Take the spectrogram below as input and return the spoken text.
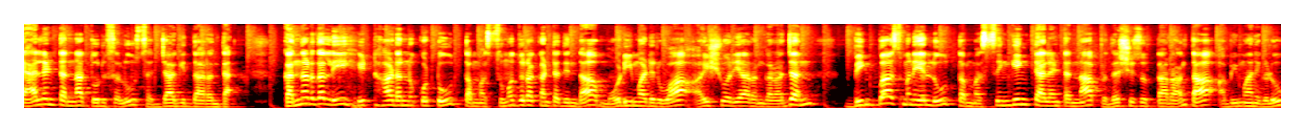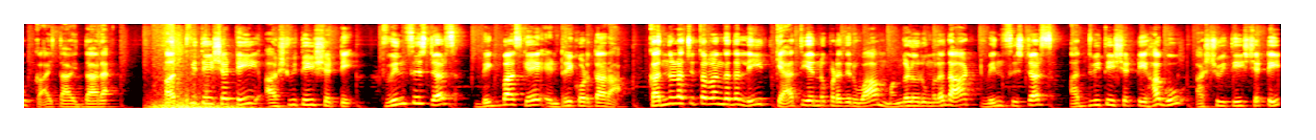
ಟ್ಯಾಲೆಂಟ್ ಅನ್ನ ತೋರಿಸಲು ಸಜ್ಜಾಗಿದ್ದಾರಂತೆ. ಕನ್ನಡದಲ್ಲಿ ಹಿಟ್ ಹಾಡನ್ನು ಕೊಟ್ಟು ತಮ್ಮ ಸುಮಧುರ ಕಂಠದಿಂದ ಮೋಡಿ ಮಾಡಿರುವ ಐಶ್ವರ್ಯ ರಂಗರಾಜನ್, ಬಿಗ್ ಬಾಸ್ ಮನೆಯಲ್ಲೂ ತಮ್ಮ ಸಿಂಗಿಂಗ್ ಟ್ಯಾಲೆಂಟ್ ಅನ್ನ ಪ್ರದರ್ಶಿಸುತ್ತಾರಾ ಅಂತ ಅಭಿಮಾನಿಗಳು ಕಾಯ್ತಾ ಇದ್ದಾರೆ. Adviti Shetty, Ashwiti Shetty, twin sisters Bigg ಬಾಸ್ಗೆ ಎಂಟ್ರಿ ಕೊಡ್ತಾರಾ? ಕನ್ನಡ ಚಿತ್ರರಂಗದಲ್ಲಿ ಖ್ಯಾತಿಯನ್ನು ಪಡೆದಿರುವ ಮಂಗಳೂರು ಮೂಲದ ಟ್ವಿನ್ ಸಿಸ್ಟರ್ಸ್ ಅದ್ವಿತಿ ಶೆಟ್ಟಿ ಹಾಗೂ Ashwiti Shetty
